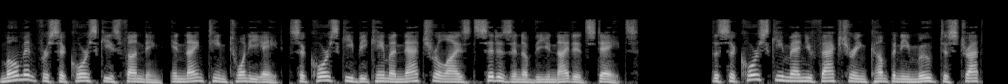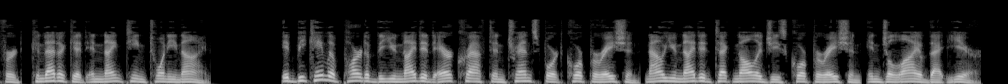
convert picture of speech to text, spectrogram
moment for Sikorsky's funding. In 1928, Sikorsky became a naturalized citizen of the United States. The Sikorsky Manufacturing Company moved to Stratford, Connecticut in 1929. It became a part of the United Aircraft and Transport Corporation now United Technologies Corporation in July of that year.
